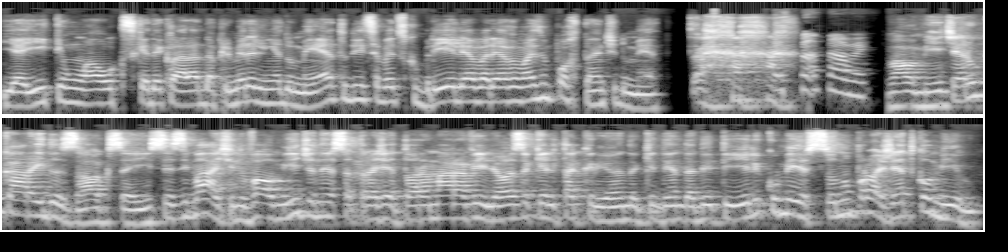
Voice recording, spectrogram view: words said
e aí tem um AUX que é declarado na primeira linha do método e você vai descobrir ele é a variável mais importante do método. Exatamente. Valmid era o cara aí dos AUX aí. Vocês imaginam, o Valmid nessa trajetória maravilhosa que ele tá criando aqui dentro da DTI, ele começou num projeto comigo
